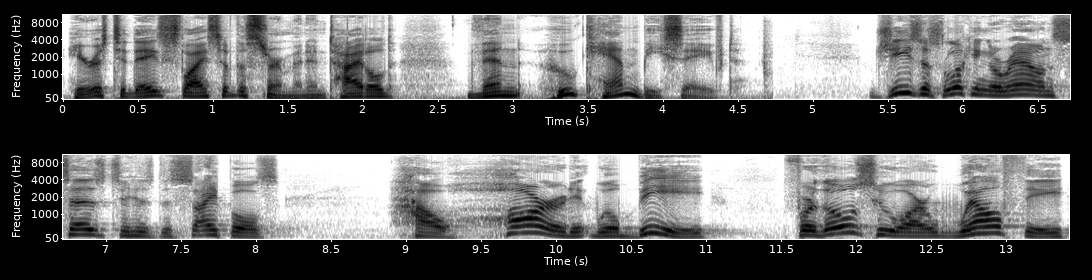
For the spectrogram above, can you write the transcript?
Here is today's slice of the sermon entitled, Then Who Can Be Saved? Jesus, looking around, says to his disciples, How hard it will be for those who are wealthy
